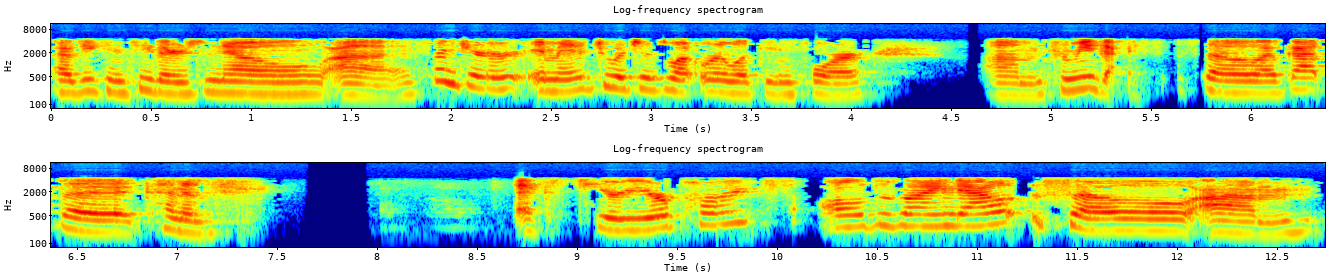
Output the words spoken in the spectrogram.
As you can see, there's no uh, center image, which is what we're looking for um, from you guys. So I've got the kind of exterior parts all designed out so um,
